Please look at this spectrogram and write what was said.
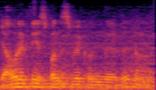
ಯಾವ ರೀತಿ ಸ್ಪಂದಿಸಬೇಕು ಅನ್ನೋದು ನಾವು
